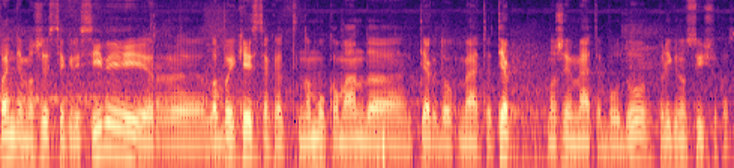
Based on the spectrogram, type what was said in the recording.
bandėme žaisti agresyviai ir labai keista, kad namų komanda tiek daug metė, tiek mažai metė baudų, palyginus su iššūkos.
